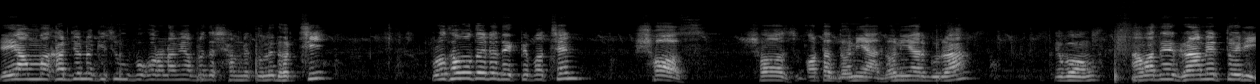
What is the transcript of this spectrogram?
এই আম মাখার জন্য কিছু উপকরণ আমি আপনাদের সামনে তুলে ধরছি। প্রথমত এটা দেখতে পাচ্ছেন, সস সস অর্থাৎ ধনিয়া, ধনিয়ার গুঁড়া এবং আমাদের গ্রামের তৈরি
